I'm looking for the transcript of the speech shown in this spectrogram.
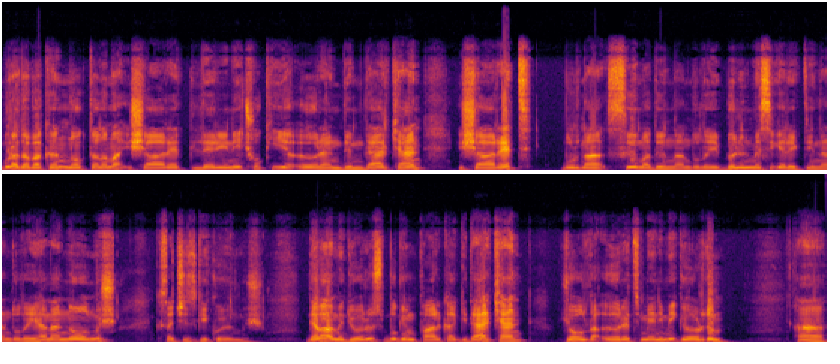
Burada bakın noktalama işaretlerini çok iyi öğrendim derken işaret burada sığmadığından dolayı bölünmesi gerektiğinden dolayı hemen ne olmuş? Kısa çizgi koyulmuş. Devam ediyoruz. Bugün parka giderken yolda öğretmenimi gördüm. Ha,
